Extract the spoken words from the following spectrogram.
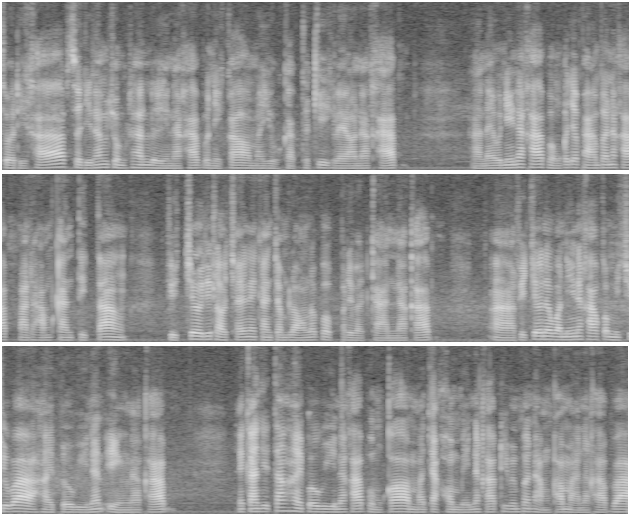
สวัสดีครับ สวัสดีท่านผู้ชมทุกท่านเลยนะครับ วันนี้ก็มาอยู่กับตะกี้อีกแล้วนะครับในวันนี้นะครับผมก็จะพาเพื่อนนะครับ มาทำการติดตั้งฟีเจอร์ที่เราใช้ในการจำลองระบบปฏิบัติการนะครับฟีเจอร์ในวันนี้นะครับก็มีชื่อว่า Hyper-V นั่นเองนะครับ ในการติดตั้ง Hyper-V นะครับผมก็มาจากคอมเมนต์นะครับที่เพื่อนๆถามเข้ามานะครับว่า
